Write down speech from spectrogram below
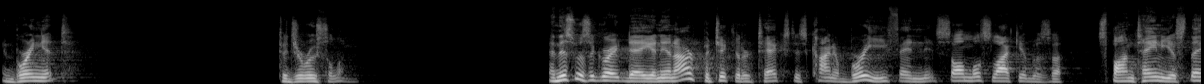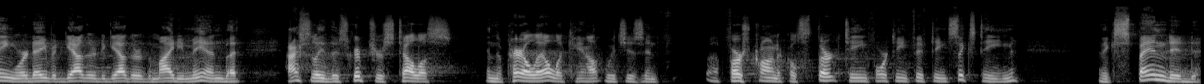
and bring it to Jerusalem. And this was a great day. And in our particular text, it's kind of brief, and it's almost like it was a spontaneous thing where David gathered together the mighty men. But actually, the scriptures tell us in the parallel account, which is in uh, 1 Chronicles 13, 14, 15, 16, an expanded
